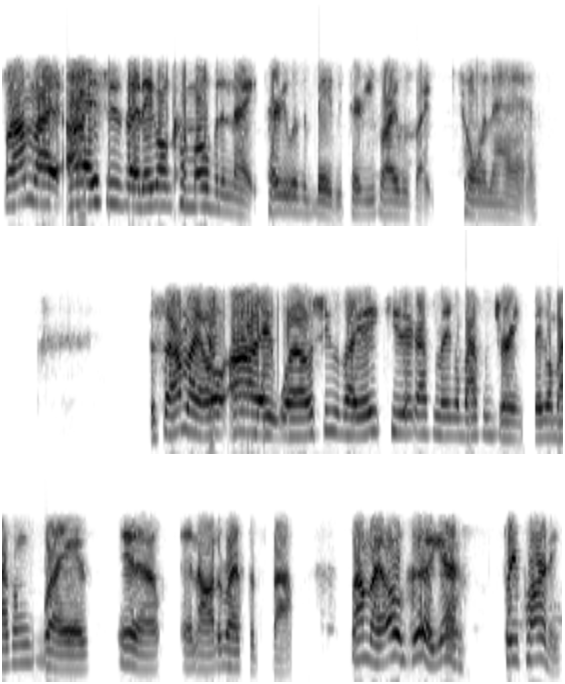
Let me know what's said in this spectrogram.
So I'm like, all right, she was like, they're gonna come over tonight. Turkey was a baby. Turkey probably was like two and a half. So I'm like, oh, all right. Well, she was like, hey, cute. They got some. They gonna buy some drinks. They gonna buy some grass, you know, and all the rest of the stuff. So I'm like, oh, good, yes, free party.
